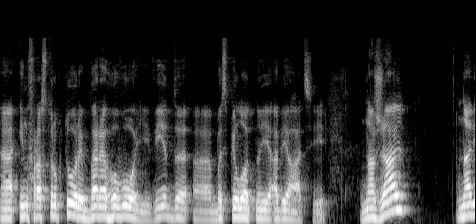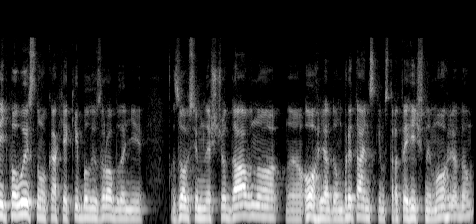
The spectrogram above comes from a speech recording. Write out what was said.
е, інфраструктури берегової від е, безпілотної авіації. На жаль, навіть по висновках, які були зроблені зовсім нещодавно, е, оглядом, британським стратегічним оглядом,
